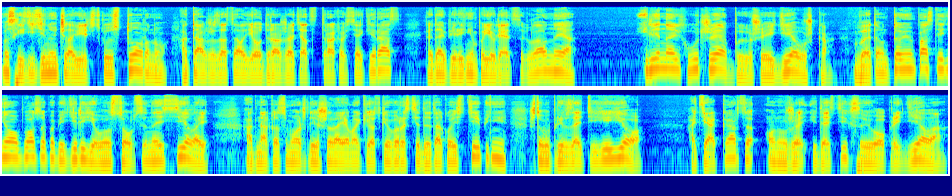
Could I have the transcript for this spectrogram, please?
восхитительную человеческую сторону, а также заставил его дрожать от страха всякий раз, когда перед ним появляется главная или наихудшая бывшая девушка. В этом томе последнего босса победили его собственной силой. Однако сможет ли Шираяма Кёски вырасти до такой степени, чтобы превзойти ее? Хотя, кажется, он уже и достиг своего предела.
